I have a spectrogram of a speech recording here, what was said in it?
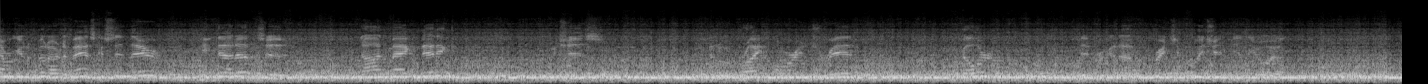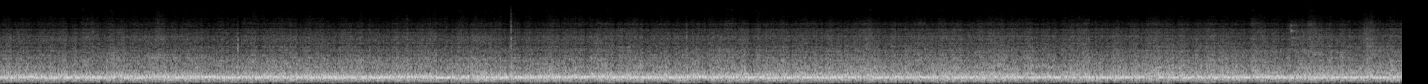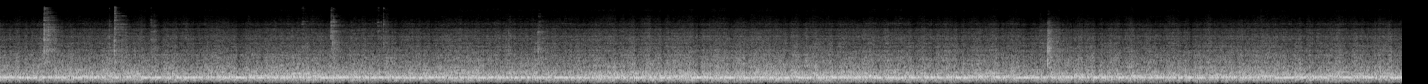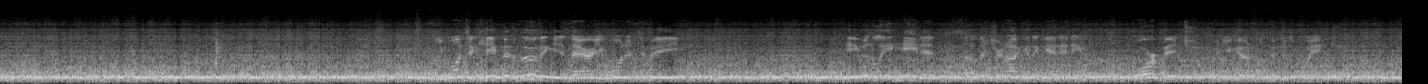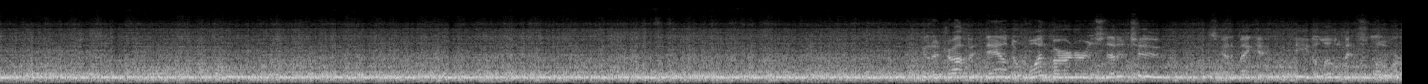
we're going to put our Damascus in there, heat that up to non-magnetic, which is kind of a bright orange red color. Then we're going to quench it, quench it in the oil. You want to keep it moving in there. You want it to be evenly heated so that you're not going to get any warpage when you go to this quench. I'm going to drop it down to one burner instead of two. It's going to make it heat a little bit slower.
